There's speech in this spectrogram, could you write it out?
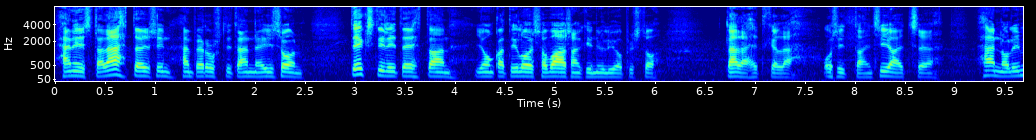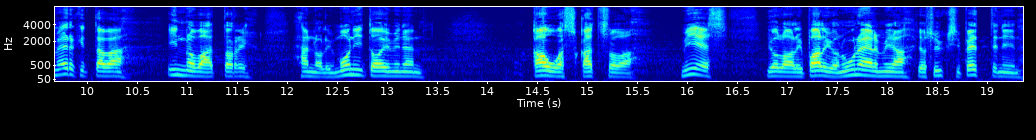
hänestä lähtöisin. Hän perusti tänne ison tekstiilitehtaan, jonka tiloissa Vaasankin yliopisto tällä hetkellä osittain sijaitsee. Hän oli merkittävä innovaattori, hän oli monitoiminen, kauas katsova mies, jolla oli paljon unelmia. Jos yksi petti, niin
